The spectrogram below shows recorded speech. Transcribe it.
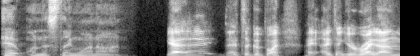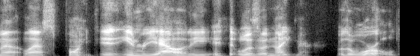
hit when this thing went on. Yeah, that's a good point. I, I think you're right on that last point. In, in, reality, it was a nightmare for the world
